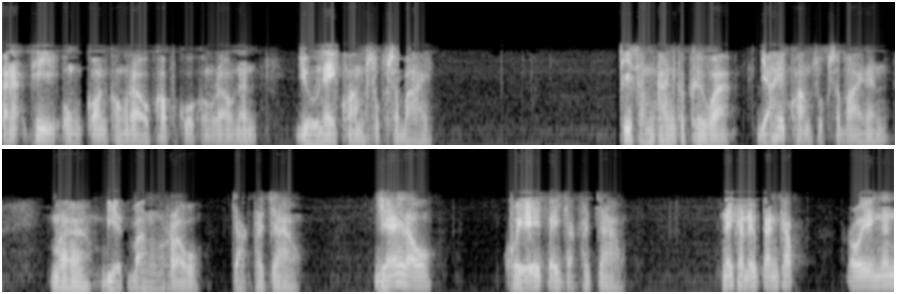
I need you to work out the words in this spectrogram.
ขณะที่องค์กรของเราครอบครัวของเรานั้น อยู่ในความสุขสบาย ที่สำคัญก็คือว่า อย่าให้ความสุขสบายนั้น มาเบียดบังเราจากพระเจ้า อย่าให้เราเขวไปจากพระเจ้า ในขณะเดียวกันครับ เราเองนั้น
